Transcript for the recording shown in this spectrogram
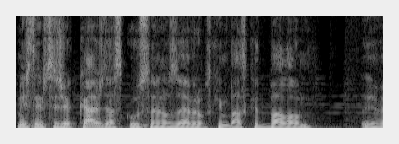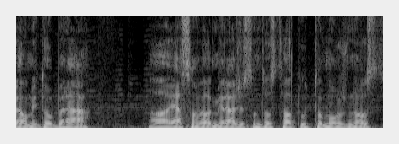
Myslím si, že každá skúsenosť s európskym basketbalom je veľmi dobrá. Ja som veľmi rád, že som dostal túto možnosť,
